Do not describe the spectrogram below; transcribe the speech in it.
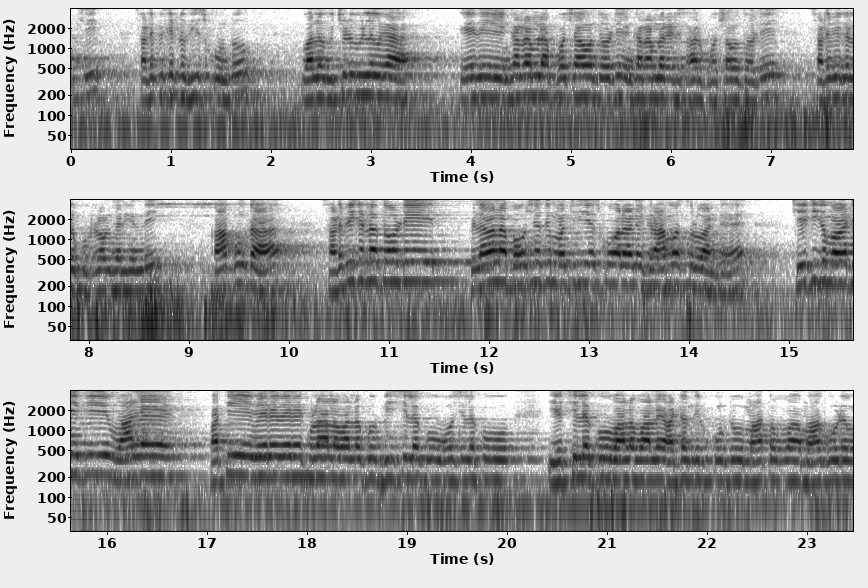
వచ్చి సర్టిఫికెట్లు తీసుకుంటూ వాళ్ళు విచ్చుడు విల్లులుగా ఏది వెంకటరమణ పోచామంతో వెంకటరమణారెడ్డి సార్ పోచామంతో సర్టిఫికెట్లు పుట్టడం జరిగింది. కాకుండా సర్టిఫికెట్లతోటి పిల్లల భవిష్యత్తు మంచిగా చేసుకోవాలని గ్రామస్తులు అంటే చీటికి మాటికి వాళ్ళే ప్రతి వేరే వేరే కులాల వాళ్ళకు బీసీలకు ఓసీలకు ఎస్సీలకు వాళ్ళ వాళ్ళే అడ్డం తిరుక్కుంటూ మాతవ్వ మా గూడెం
